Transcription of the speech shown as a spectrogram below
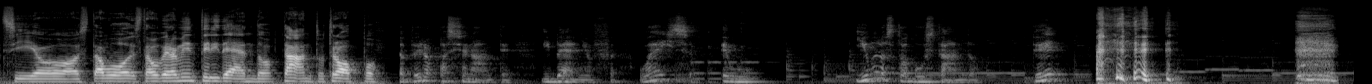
Sì, io stavo, stavo veramente ridendo. Tanto, troppo. Davvero appassionante di Benioff, Weiss e Wu. Io me lo sto gustando. Te?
